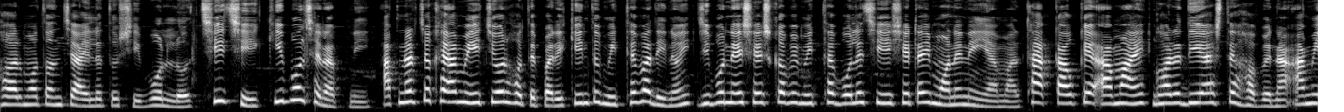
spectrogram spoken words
হওয়ার মতন চাইল তুষি, বলল, ছি ছি, কি বলছেন আপনি? আপনার চোখে আমি চোর হতে পারি, কিন্তু মিথ্যেবাদী নই। জীবনে শেষ কবে মিথ্যা বলেছি সেটাই মনে নেই আমার। থাক, কাউকে আমায় ঘরে দিয়ে আসতে হবে না। আমি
